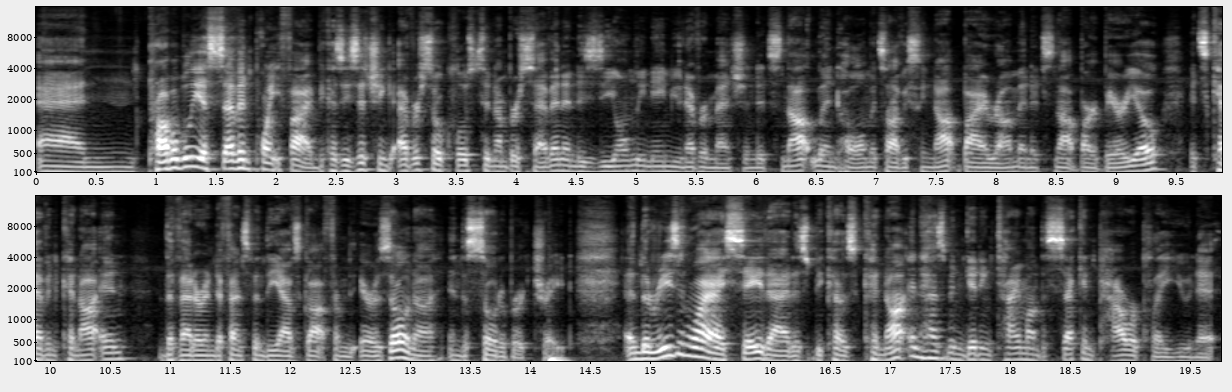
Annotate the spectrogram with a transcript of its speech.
And probably a 7.5 because he's itching ever so close to number seven and is the only name you never mentioned. It's not Lindholm, it's obviously not Byram, and it's not Barberio. It's Kevin Connauton, the veteran defenseman the Avs got from Arizona in the Soderberg trade. And the reason why I say that is because Connauton has been getting time on the second power play unit,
